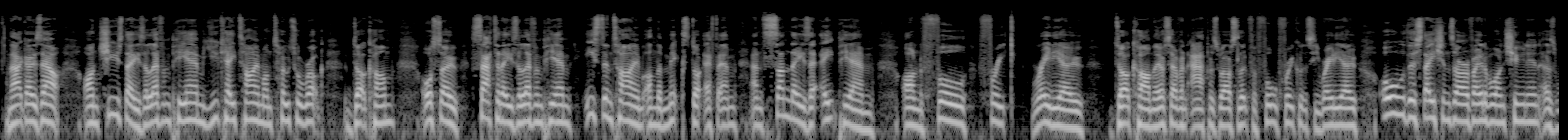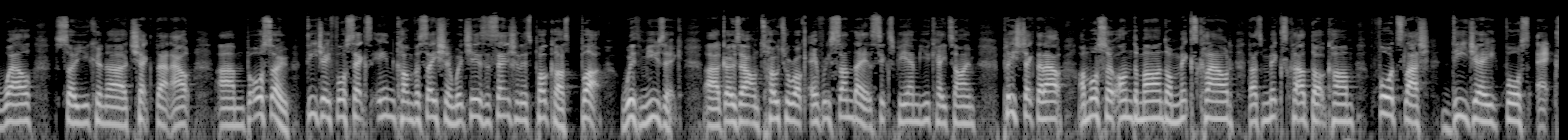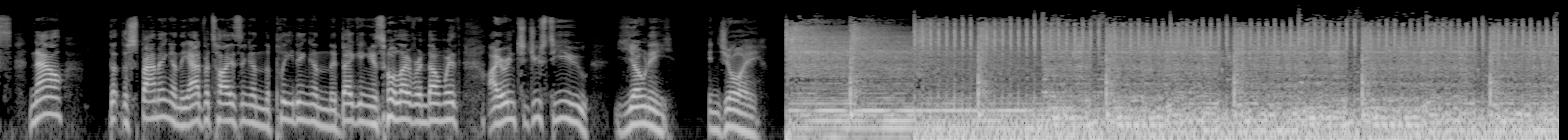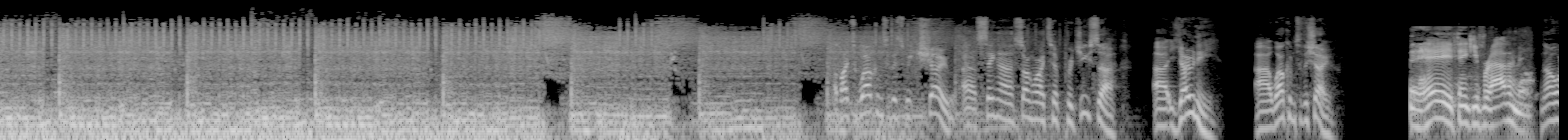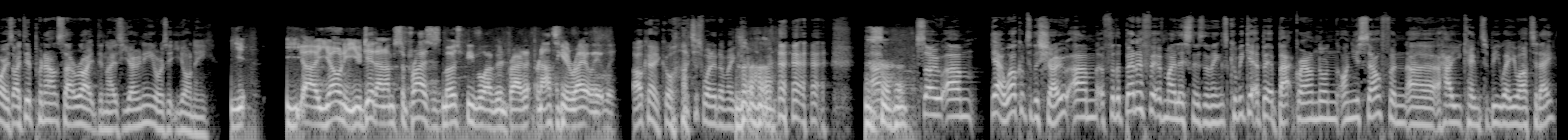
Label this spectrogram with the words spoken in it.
That goes out on Tuesdays, 11 p.m. UK time on TotalRock.com. Also, Saturdays, 11 p.m. Eastern time on the Mix.fm. And Sundays at 8 p.m. on Full Freak Radio Com. They also have an app as well, so look for full frequency radio. All the stations are available on TuneIn as well, so you can uh, check that out. Um, but also, DJ Force X in Conversation, which is essentially this podcast, but with music, uh, goes out on Total Rock every Sunday at 6 p.m. UK time. Please check that out. I'm also on demand on Mixcloud. That's mixcloud.com forward slash DJ Force X. Now, that the spamming and the advertising and the pleading and the begging is all over and done with, I introduce to you Yoni. Enjoy. I'd like to welcome to this week's show uh, singer, songwriter, producer uh, Yoni. Uh, welcome to the show. Hey, thank you for having me. No worries. I did pronounce that right, didn't I? It's Yoni or is it Yoni? Y- uh, Yoni, you did, and I'm surprised as most people have been pr- pronouncing it right lately. Okay, cool. I just wanted to make sure. um, so, um, yeah, welcome to the show. Um, for the benefit of my listeners and things, could we get a bit of background on, on yourself and uh, how you came to be where you are today?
